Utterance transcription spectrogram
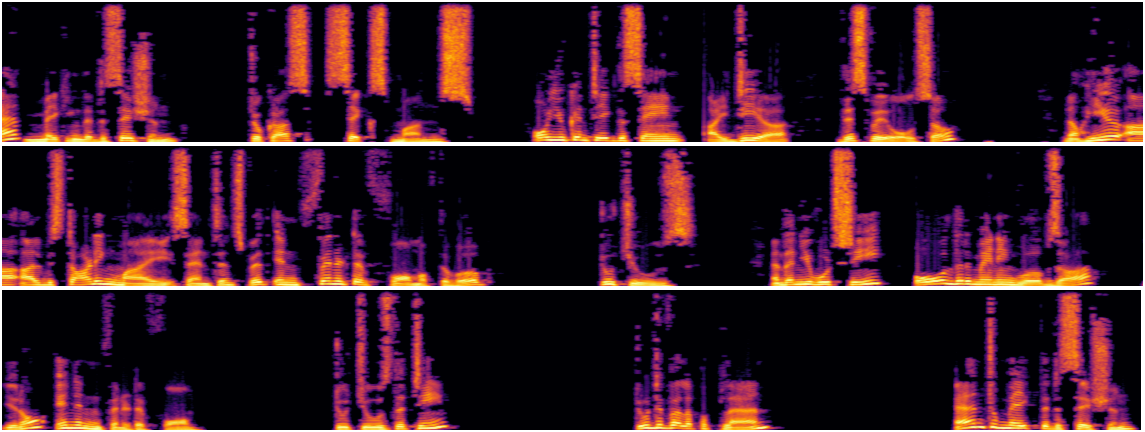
and making the decision took us six months. Or you can take the same idea this way also. Now here uh, I'll be starting my sentence with infinitive form of the verb to choose. And then you would see all the remaining verbs are, you know, in infinitive form. To choose the team, to develop a plan, and to make the decision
